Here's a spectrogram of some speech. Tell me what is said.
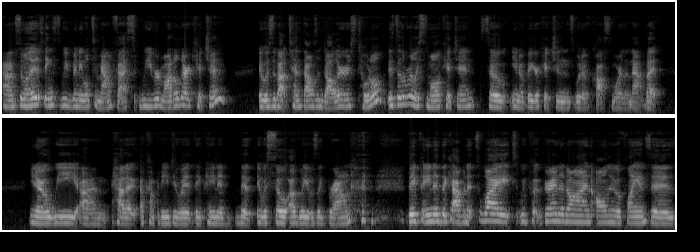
Um, some other things we've been able to manifest. We remodeled our kitchen it was about $10,000 total. It's a really small kitchen. So, you know, bigger kitchens would have cost more than that. But, you know, we um, had a, a, company do it. They painted the, it was so ugly. It was like brown. they painted the cabinets white. We put granite on, all new appliances.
